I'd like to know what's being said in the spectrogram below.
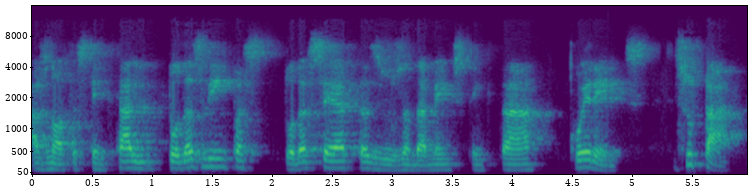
as notas têm que estar todas limpas, todas certas, e os andamentos têm que estar coerentes. Isso tá.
